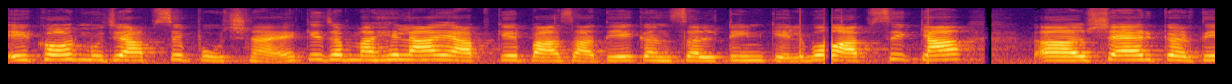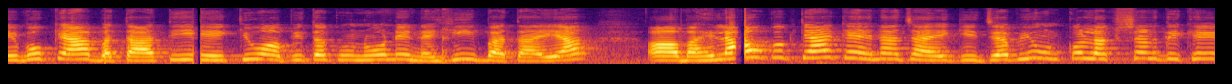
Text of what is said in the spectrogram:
एक और मुझे आपसे पूछना है कि जब महिलाएं आपके पास आती है कंसल्टिंग के लिए वो आपसे क्या अ, शेयर करती है। वो क्या बताती है? क्यों अभी तक उन्होंने नहीं बताया? अ, महिलाओं को क्या कहना चाहेगी? जब भी उनको लक्षण दिखे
